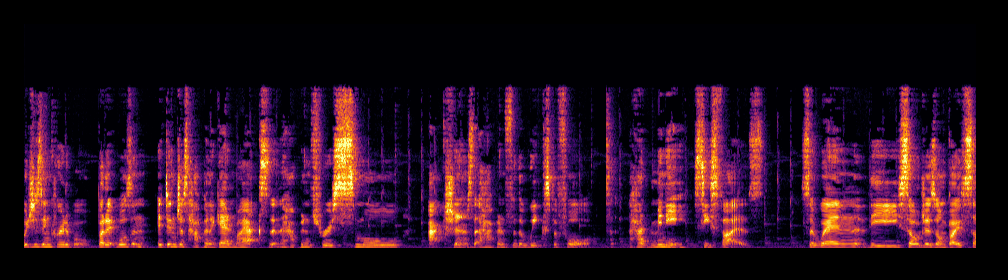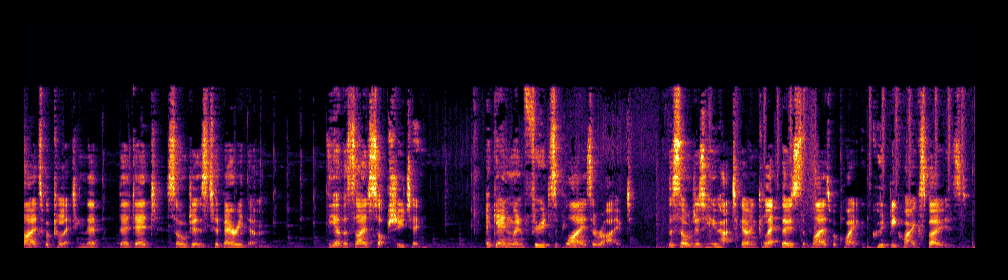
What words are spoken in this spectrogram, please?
which is incredible. But it wasn't, it didn't just happen again by accident. It happened through small actions that happened for the weeks before. It had mini ceasefires. So when the soldiers on both sides were collecting their, their dead soldiers to bury them, the other side stopped shooting. Again, when food supplies arrived, the soldiers who had to go and collect those supplies were quite could be quite exposed.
